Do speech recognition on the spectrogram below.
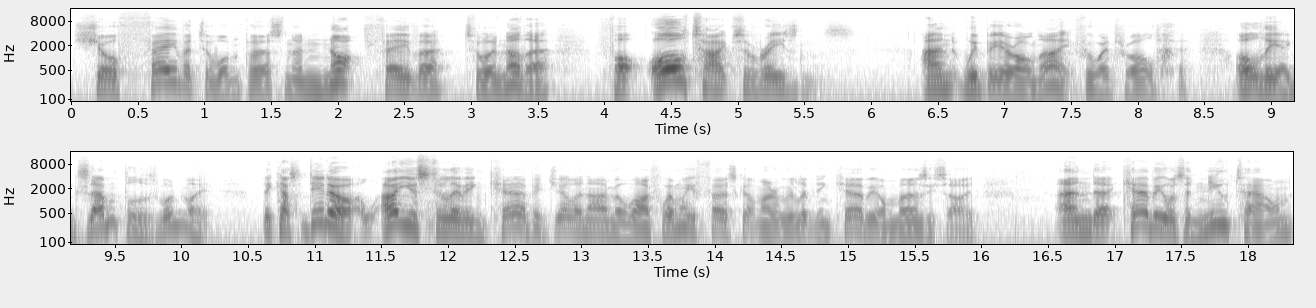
show favor to one person and not favor to another for all types of reasons. And we'd be here all night if we went through all, all the examples, wouldn't we? Because, do you know, I used to live in Kirkby. Jill and I, my wife, when we first got married, we lived in Kirkby on Merseyside. And uh, Kirkby was a new town.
